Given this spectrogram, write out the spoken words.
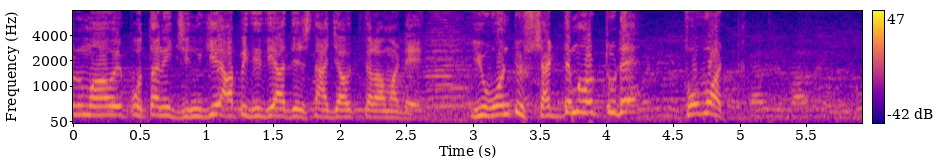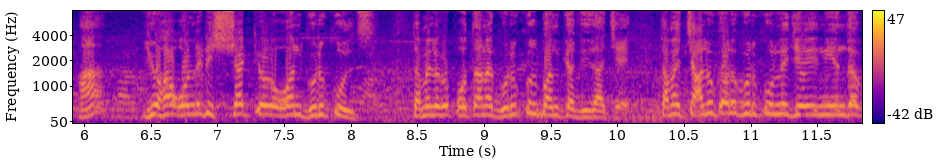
ઓલમાઓએ પોતાની જિંદગી આપી દીધી આ દેશને આઝાદ કરવા માટે. You want to shut them out today for what હા? You have already shut your own gurukuls. તમે લોકો પોતાના ગુરુકુલ બંધ કરી દીધા છે. તમે ચાલુ કરો ગુરુકુલને જેની અંદર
